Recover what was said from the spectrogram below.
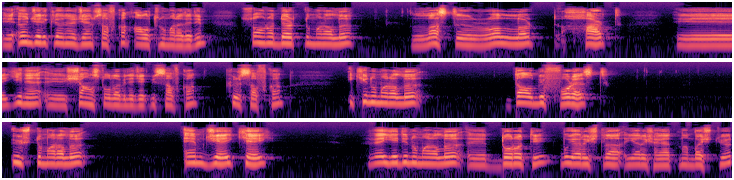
E, öncelikle önereceğim safkan 6 numara dedim. Sonra 4 numaralı Last Roller Heart e, yine e, şanslı olabilecek bir safkan. Kır safkan. 2 numaralı Dalby Forest 3 numaralı MJK ve 7 numaralı e, Dorothy bu yarışla yarış hayatına başlıyor.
